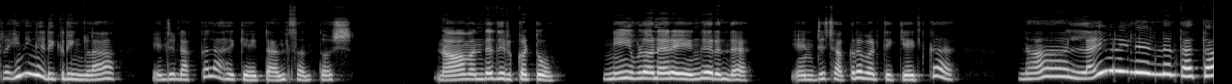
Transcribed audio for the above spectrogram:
ட்ரைனிங் எடுக்கிறீங்களா? என்று நக்கலாக கேட்டான் சந்தோஷ். நான் வந்தது இருக்கட்டும். நீ இவ்வளோ நேரம் எங்கே இருந்த? என்று சக்கரவர்த்தி கேட்க நான் லைப்ரரியில் இருந்தேன் தாத்தா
